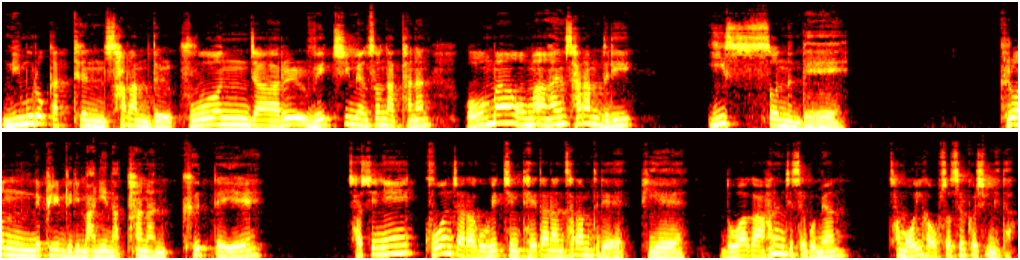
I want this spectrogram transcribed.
니무롯 같은 사람들 구원자를 외치면서 나타난 어마어마한 사람들이 있었는데 그런 네피림들이 많이 나타난 그때에 자신이 구원자라고 외친 대단한 사람들에 비해 노아가 하는 짓을 보면 참 어이가 없었을 것입니다.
